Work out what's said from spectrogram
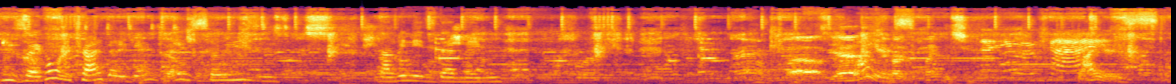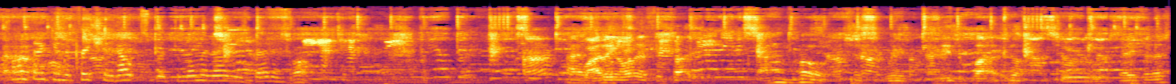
He's like, I want to try that again. That is so easy. Davi needs that maybe. Wow, yeah, that's Pliers. hard to think of some. Pliers. Contact and the friction helps, but the moment on is better. Alright, Why let's they go. on it so tight? I don't know. It's just weird. Need the pliers. Let's. Ready for this?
